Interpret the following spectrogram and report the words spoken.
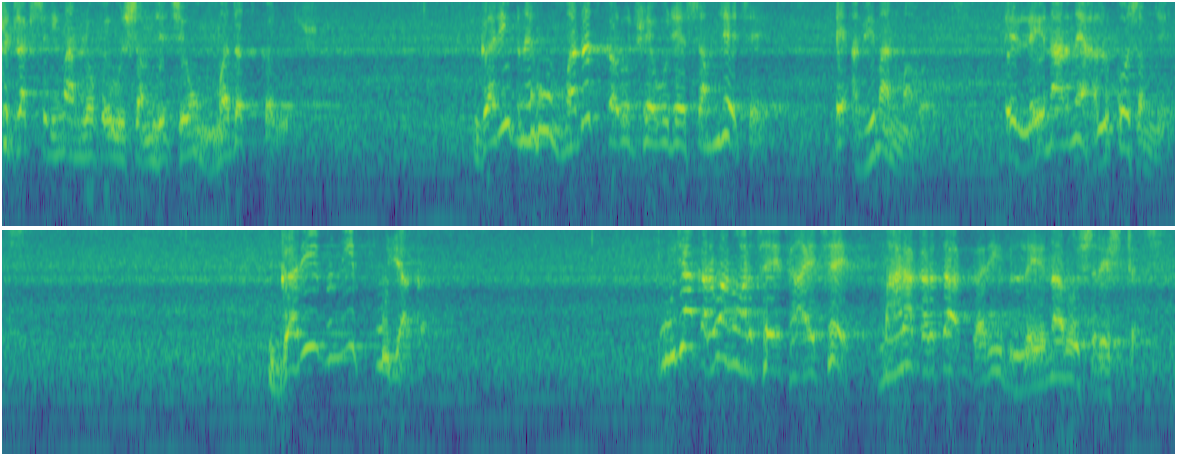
કેટલાક શ્રીમાન લોકો એવું સમજે છે, હું મદદ કરું છું. ગરીબને હું મદદ કરું છું એવું જે સમજે છે, એ અભિમાનમાં હોય એ લેનારને હલકો સમજે છે. ગરીબની પૂજા કર. પૂજા કરવાનો અર્થ એ થાય છે, મારા કરતા ગરીબ લેનારો શ્રેષ્ઠ છે.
